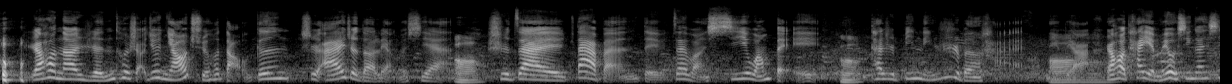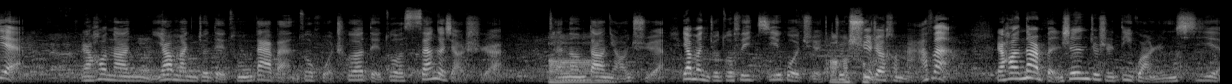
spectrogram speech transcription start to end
然后呢人特少，就是鸟取和岛根是挨着的两个县，啊。是在大阪得再往西往北，嗯。它是濒临日本海那边，啊。然后它也没有新干线，然后呢，你要么你就得从大阪坐火车，得坐三个小时才能到鸟取，要么你就坐飞机过去，啊就去着很麻烦。然后那儿本身就是地广人稀，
